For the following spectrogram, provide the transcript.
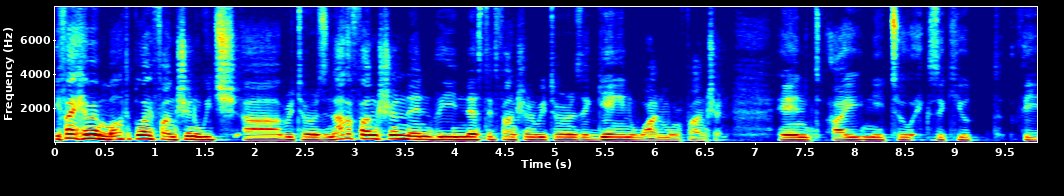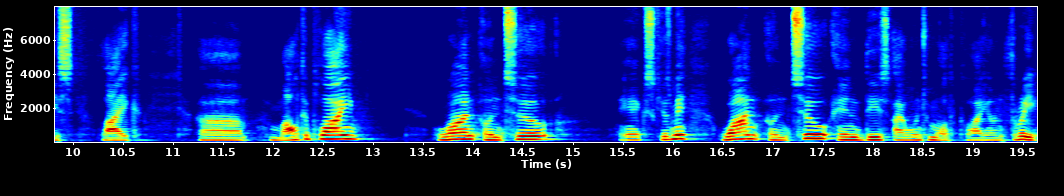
If I have a multiply function which uh, returns another function and the nested function returns again one more function, and I need to execute this like uh, multiply 1 on 2, excuse me, 1 on 2, and this I want to multiply on 3.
